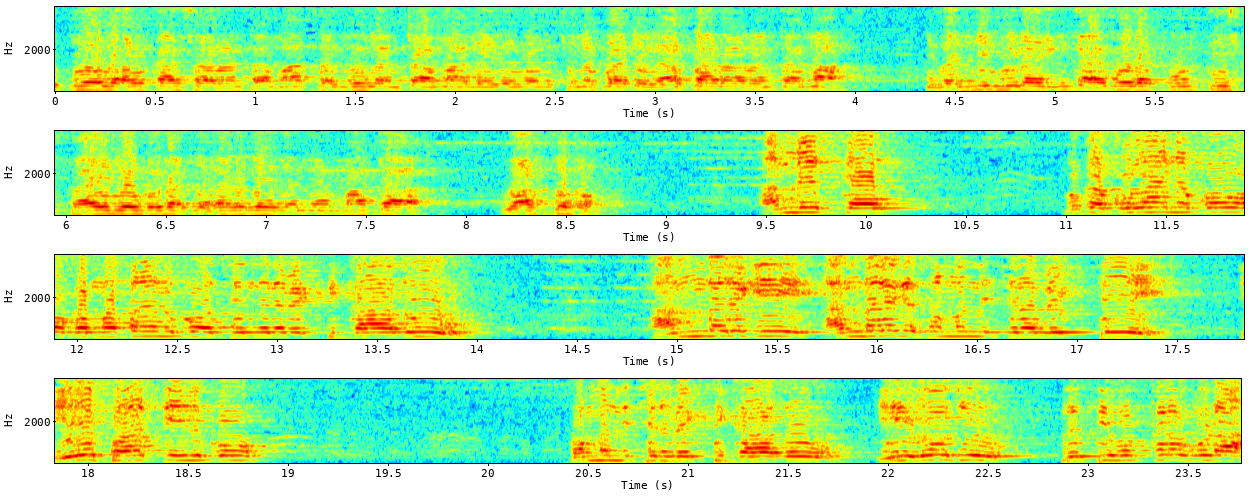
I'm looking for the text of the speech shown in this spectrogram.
ఉద్యోగ అవకాశాలు అంటామా చదువులు అంటామా లేదా వాళ్ళ చిన్నపాటి వ్యాపారాలు అంటామా ఇవన్నీ కూడా ఇంకా కూడా పూర్తి స్థాయిలో కూడా జరగలేదనే మాట వాస్తవం. అంబేద్కర్ ఒక కులానికో ఒక మతానికో చెందిన వ్యక్తి కాదు. అందరికి అందరికి సంబంధించిన వ్యక్తి ఏ పార్టీలకో సంబంధించిన వ్యక్తి కాదు. ఈరోజు ప్రతి ఒక్కరు కూడా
